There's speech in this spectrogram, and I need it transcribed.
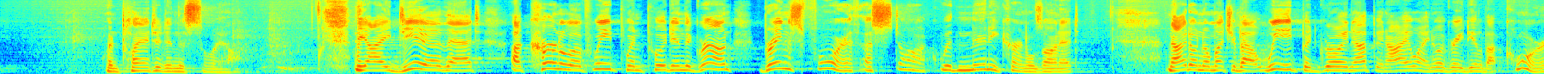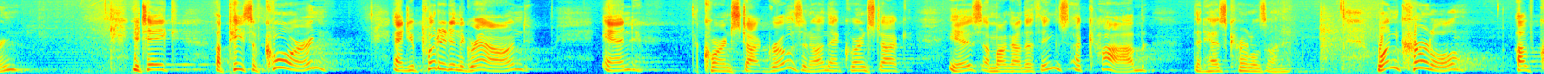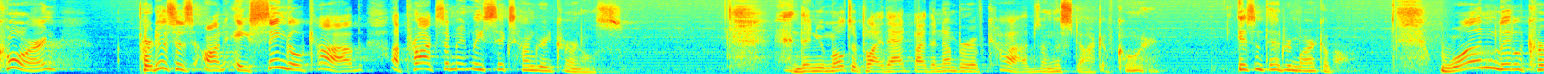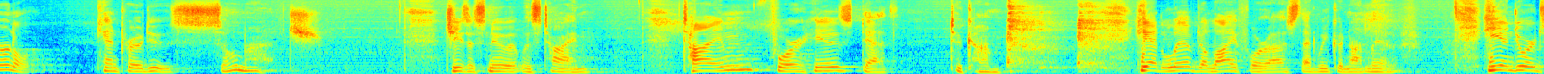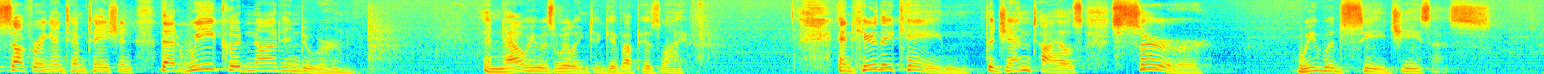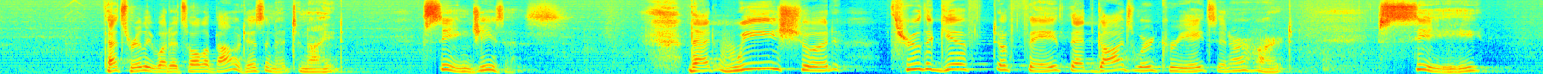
when planted in the soil. The idea that a kernel of wheat, when put in the ground, brings forth a stalk with many kernels on it. Now, I don't know much about wheat, but growing up in Iowa, I know a great deal about corn. You take a piece of corn and you put it in the ground, and the corn stalk grows, and on that corn stalk is, among other things, a cob that has kernels on it. One kernel of corn produces on a single cob approximately 600 kernels. And then you multiply that by the number of cobs on the stalk of corn. Isn't that remarkable? One little kernel can produce so much. Jesus knew it was time, time for his death to come. He had lived a life for us that we could not live. He endured suffering and temptation that we could not endure. And now he was willing to give up his life. And here they came, the Gentiles. Sir, we would see Jesus. That's really what it's all about, isn't it, tonight? Seeing Jesus. That we should, through the gift of faith that God's Word creates in our heart, see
